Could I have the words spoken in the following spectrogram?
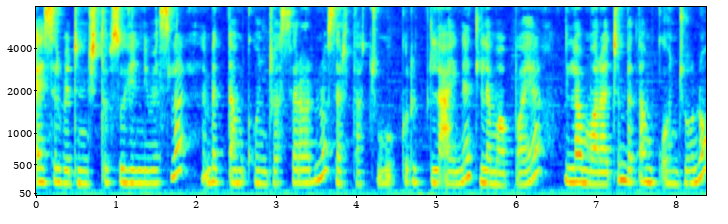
ቀይ ስር በድንች ጥብሱ ይሄን ይመስላል። በጣም ቆንጆ አሰራር ነው። ሰርታችሁ ሞክሩት። ለአይነት ለማባያ ለአማራጭም በጣም ቆንጆ ነው።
